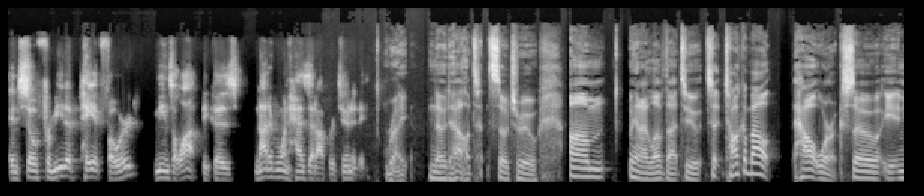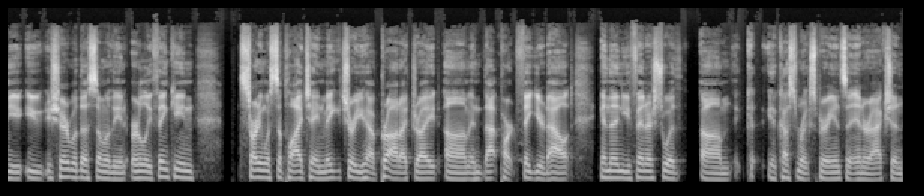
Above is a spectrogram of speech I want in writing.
And so for me to pay it forward means a lot because not everyone has that opportunity. Right. No doubt. So true. Um, man, I love that too. So talk about how it works. So and you, you shared with us some of the early thinking, starting with supply chain, making sure you have product, right? Um, and that part figured out. And then you finished with um c- customer experience and interaction.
